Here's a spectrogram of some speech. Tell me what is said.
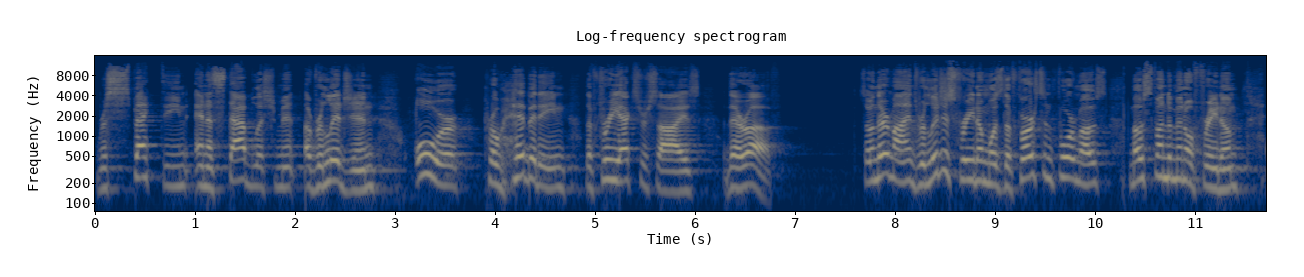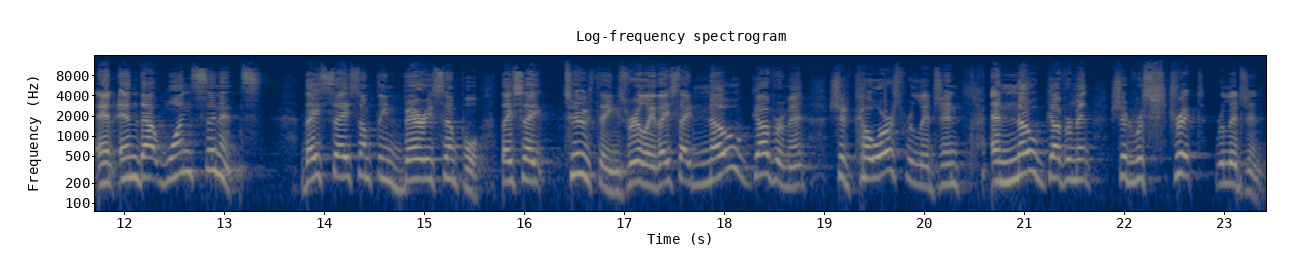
respecting an establishment of religion or prohibiting the free exercise thereof. So, in their minds, religious freedom was the first and foremost, most fundamental freedom. And in that one sentence, they say something very simple. They say two things, really. They say no government should coerce religion, and no government should restrict religion.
